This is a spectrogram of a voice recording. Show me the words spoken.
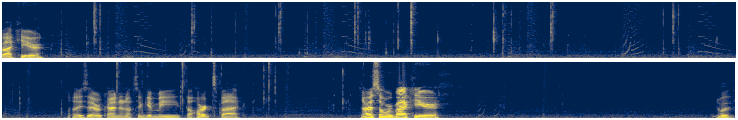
Back here. At least they were kind enough to give me the hearts back. Alright, so we're back here. With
